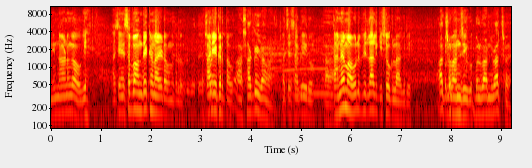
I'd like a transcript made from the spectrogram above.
निन्नानगा हो गए अच्छा ये सब हम देखना आया मतलब कार्यकर्ता हो। आ, सागे गाँव अच्छा सगे रो थाने माहौल फ़िलहाल की शौक लाग रही। अच्छा बलवान जी को। बलवान निवास है।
